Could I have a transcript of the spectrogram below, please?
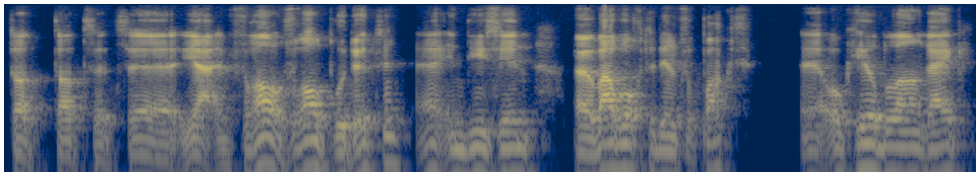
dat, dat het, ja, vooral, vooral producten hè, in die zin. waar wordt het in verpakt? ook heel belangrijk.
